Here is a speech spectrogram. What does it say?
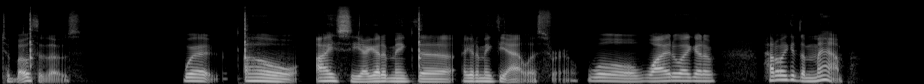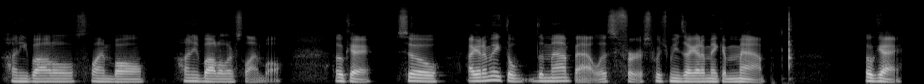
to both of those. Where? Oh, I see. I gotta make the I gotta make the atlas for. Well, why do I gotta? How do I get the map? Honey bottle, slime ball, honey bottle, or slime ball. Okay, so I gotta make the the map atlas first, which means I gotta make a map. Okay.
